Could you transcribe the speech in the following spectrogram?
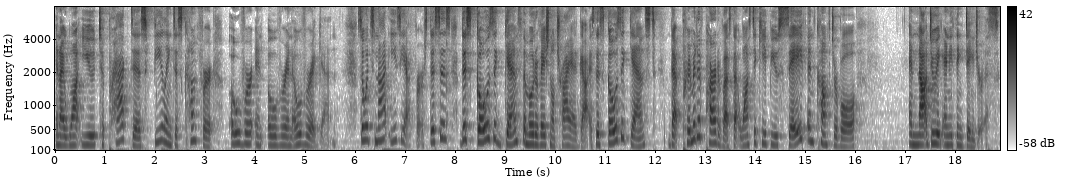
And I want you to practice feeling discomfort over and over and over again. So it's not easy at first. This is this goes against the motivational triad, guys. This goes against that primitive part of us that wants to keep you safe and comfortable and not doing anything dangerous.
